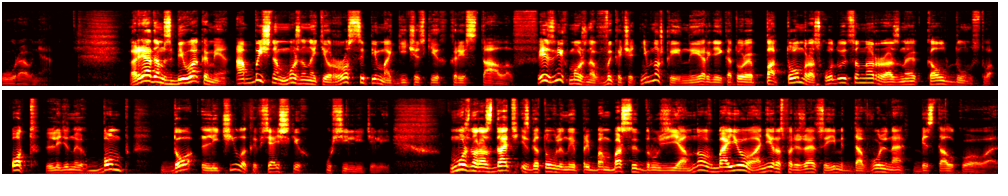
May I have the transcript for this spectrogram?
уровня. Рядом с биваками обычно можно найти россыпи магических кристаллов. Из них можно выкачать немножко энергии, которая потом расходуется на разное колдунство. От ледяных бомб до лечилок и всяческих усилителей. Можно раздать изготовленные прибамбасы друзьям, но в бою они распоряжаются ими довольно бестолково.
